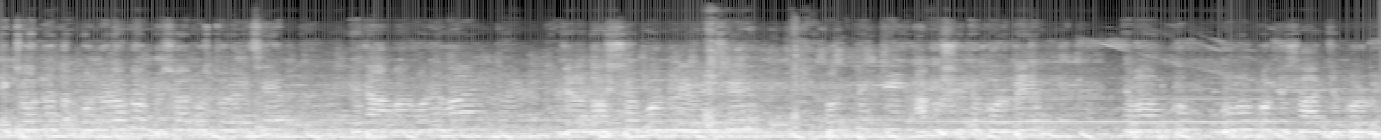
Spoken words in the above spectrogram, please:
একটু অন্য অন্যরকম বিষয়বস্তু রয়েছে। যেটা আমার মনে হয় যারা দর্শক মন্ডলী রয়েছে প্রত্যেকটি আকর্ষিত করবে এবং খুব উপভোগ করতে সাহায্য করবে।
